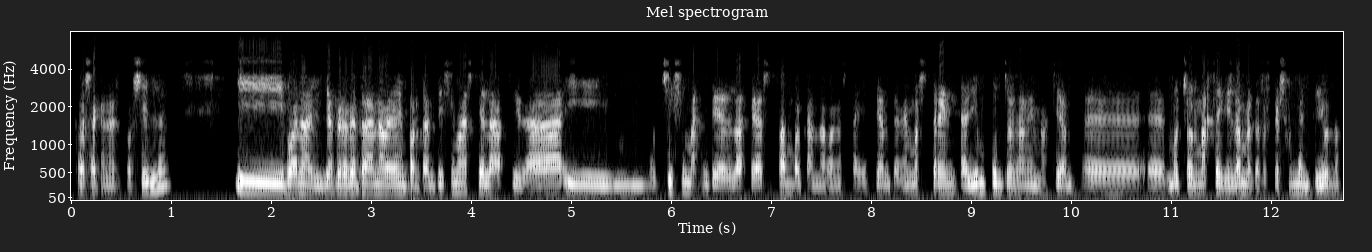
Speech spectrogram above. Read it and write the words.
cosa que no es posible. Y bueno, yo creo que otra novedad importantísima es que la ciudad y muchísimas entidades de la ciudad se están volcando con esta edición. Tenemos 31 puntos de animación, eh, eh, muchos más que kilómetros, que son 21,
